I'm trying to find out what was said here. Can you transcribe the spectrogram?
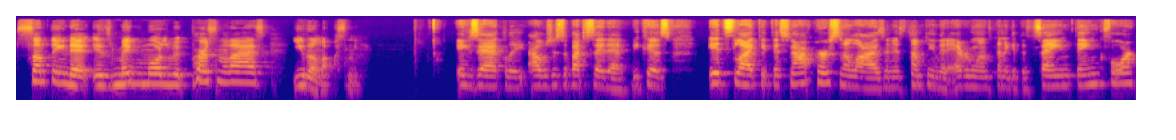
something that is maybe more a little bit personalized, you don't lost me. Exactly. I was just about to say that because it's like if it's not personalized and it's something that everyone's going to get the same thing for,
